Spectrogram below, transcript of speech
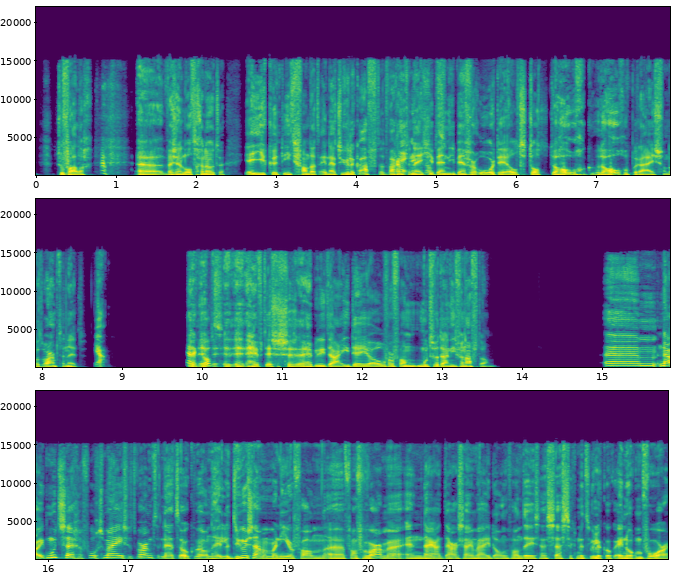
toevallig. Eh wij zijn lotgenoten. Ja, je kunt niet van dat en natuurlijk af. Dat warmtenet, je bent je bent veroordeeld tot de hoge, de hoge prijs van het warmtenet. Ja, dat En- klopt. Heeft hebben jullie daar ideeën over? Van, moeten we daar niet vanaf dan? Ehm, nou, ik moet zeggen, volgens mij is het warmtenet ook wel een hele duurzame manier van, eh, van verwarmen. En nou ja, daar zijn wij dan van D66 natuurlijk ook enorm voor.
